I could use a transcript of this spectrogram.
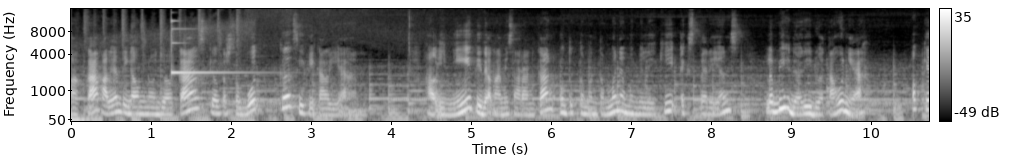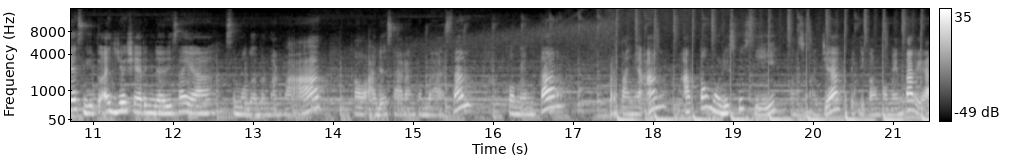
Maka kalian tinggal menonjolkan skill tersebut ke CV kalian. Hal ini tidak kami sarankan untuk teman-teman yang memiliki experience lebih dari 2 tahun ya. Oke, segitu aja sharing dari saya. Semoga bermanfaat. Kalau ada saran pembahasan, komentar, pertanyaan, atau mau diskusi, langsung aja ketik di kolom komentar ya.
